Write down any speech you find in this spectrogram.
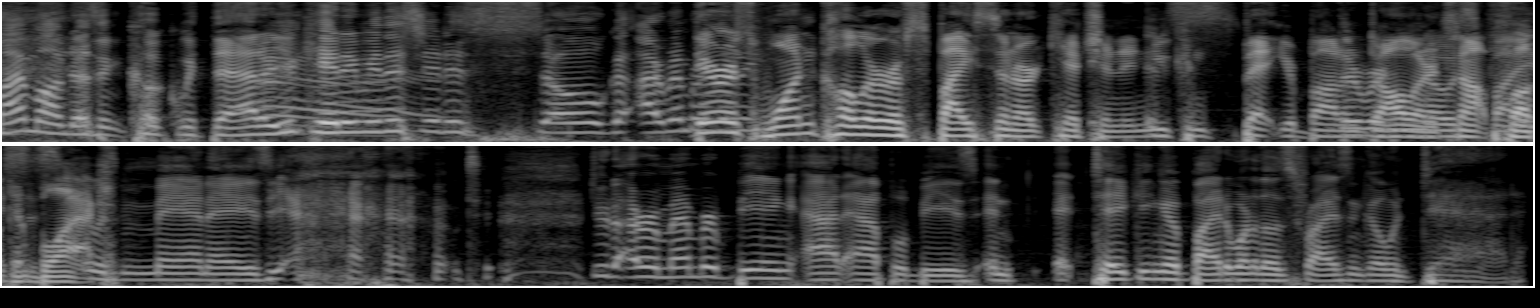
My mom doesn't cook with that. Are you kidding me? This shit is so good. I remember There is one color of spice in our kitchen, and you can bet your bottom dollar no it's not spices. fucking black. It was mayonnaise. Yeah. Dude, I remember being at Applebee's and uh, taking a bite of one of those fries and going, Dad,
